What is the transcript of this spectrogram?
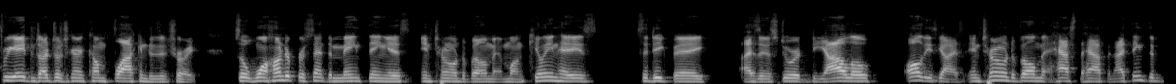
free agents are just going to come flocking to Detroit. So 100% the main thing is internal development among Killian Hayes, Saddiq Bey, Isaiah Stewart, Diallo, all these guys. Internal development has to happen. I think the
